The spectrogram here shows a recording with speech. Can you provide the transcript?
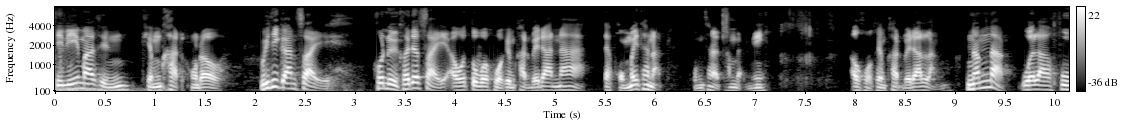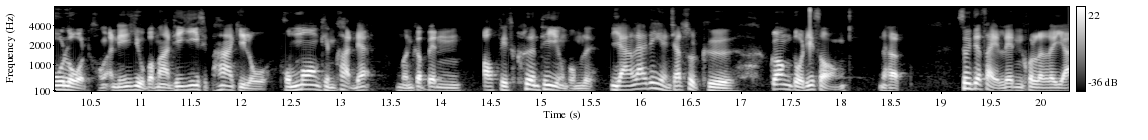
ทีนี้มาถึงเข็มขัดของเรา วิธีการใส่คนอื่นเขาจะใส่เอาตัวหัวเข็มขัดไว้ด้านหน้า แต่ผมไม่ถนัด ผมถนัดทำแบบนี้ เอาหัวเข็มขัดไว้ด้านหลัง น้ำหนักเวลาฟูลโหลดของอันนี้อยู่ประมาณที่ 25 กิโล ผมมองเข็มขัดเนี้ยเหมือนกับเป็นออฟฟิศเคลื่อนที่ของผมเลย อย่างแรกที่เห็นชัดสุดคือกล้องตัวที่2นะครับซึ่งจะใส่เลนส์คนละระยะ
